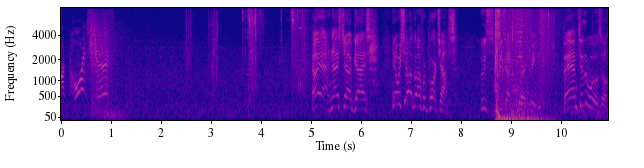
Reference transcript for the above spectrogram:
On point, shooters. Oh yeah, nice job, guys. You know, we should all go out for pork chops. Who's who's up for a treat? Bam to the woozle.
